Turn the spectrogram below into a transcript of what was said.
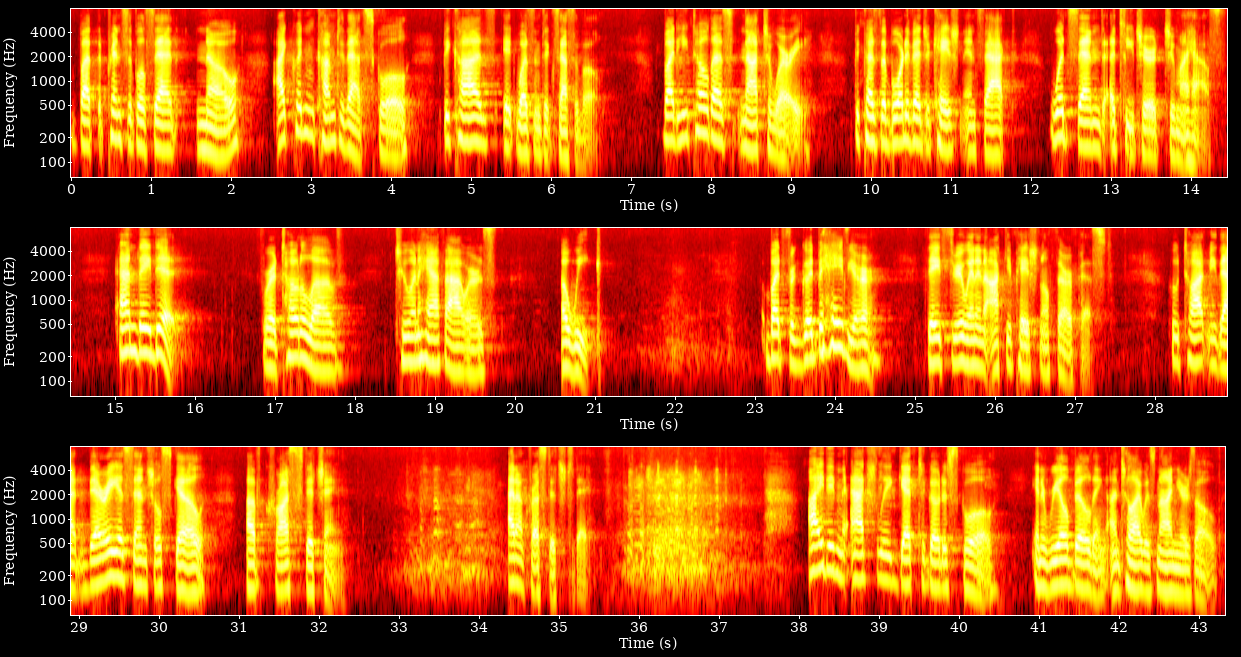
but the principal said, No, I couldn't come to that school because it wasn't accessible. But he told us not to worry because the Board of Education, in fact, would send a teacher to my house. And they did for a total of two and a half hours a week. But for good behavior, they threw in an occupational therapist who taught me that very essential skill of cross stitching. I don't cross stitch today. I didn't actually get to go to school in a real building until I was nine years old.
